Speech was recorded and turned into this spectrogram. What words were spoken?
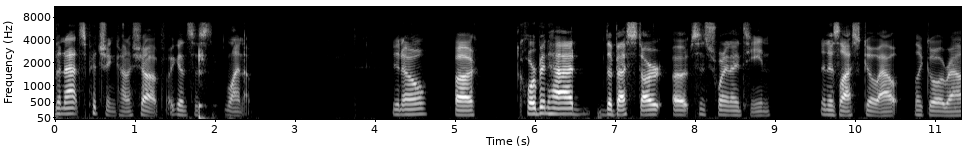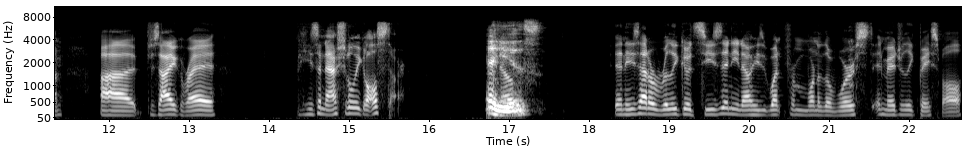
the Nats pitching kind of shove against this lineup. You know, uh, Corbin had the best start uh, since 2019 in his last go out, like go around. Uh, Josiah Gray, he's a National League All Star. Yeah, You he is. and he's had a really good season. You know, he went from one of the worst in Major League Baseball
